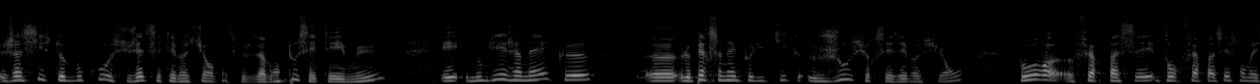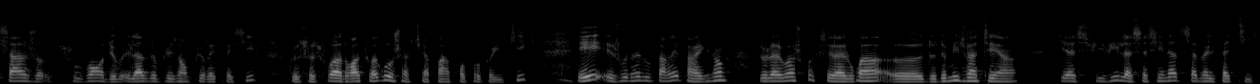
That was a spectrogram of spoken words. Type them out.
j'insiste beaucoup au sujet de cette émotion parce que nous avons tous été émus. Et n'oubliez jamais que euh, le personnel politique joue sur ces émotions pour faire passer, son message, souvent, hélas, de plus en plus répressif, que ce soit à droite ou à gauche. Hein, je ne tiens pas un propos politique. Et je voudrais vous parler, par exemple, de la loi, je crois que c'est la loi euh, de 2021, qui a suivi l'assassinat de Samuel Paty.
